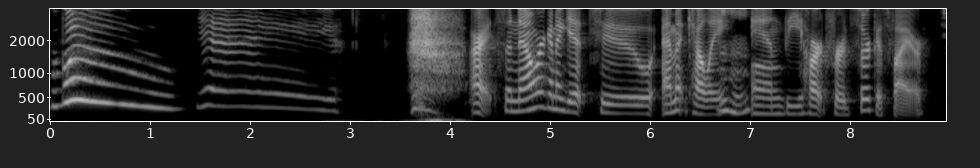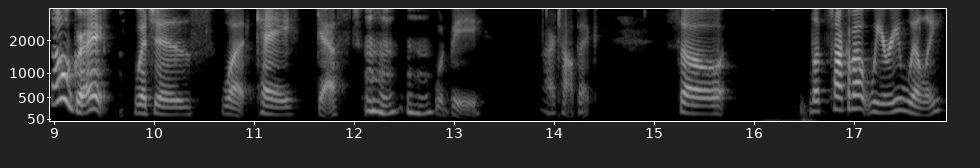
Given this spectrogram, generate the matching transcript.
Woo! Yay! All right, so now we're going to get to Emmett Kelly Mhm. and the Hartford Circus Fire, Oh, great. which is what Kay guessed Mm-hmm, mm-hmm. would be our topic. So let's talk about Weary Willie.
